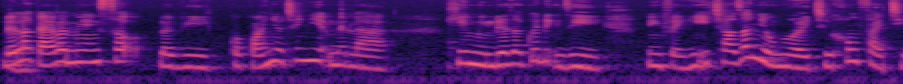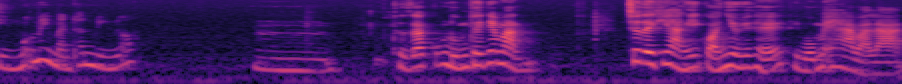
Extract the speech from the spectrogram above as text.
Đấy ừ. là cái mà Minh Anh sợ là vì có quá nhiều trách nhiệm nên là khi mình đưa ra quyết định gì mình phải nghĩ cho rất nhiều người chứ không phải chỉ mỗi mình bản thân mình nữa uhm, thực ra cũng đúng thế nhưng mà trước đây khi hà nghĩ quá nhiều như thế thì bố mẹ hà bảo là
